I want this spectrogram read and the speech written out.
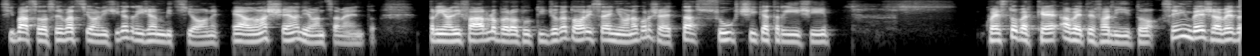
si passa all'osservazione di cicatrici e ambizioni e ad una scena di avanzamento. Prima di farlo, però, tutti i giocatori segnano una crocetta su cicatrici questo perché avete fallito. Se invece avete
